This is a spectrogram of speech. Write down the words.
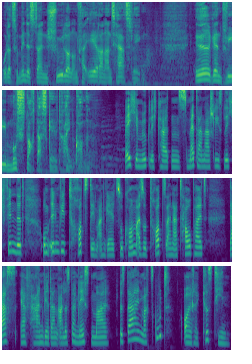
oder zumindest seinen Schülern und Verehrern ans Herz legen. Irgendwie muss doch das Geld reinkommen. Welche Möglichkeiten Smetana schließlich findet, um irgendwie trotzdem an Geld zu kommen, also trotz seiner Taubheit, das erfahren wir dann alles beim nächsten Mal. Bis dahin macht's gut, eure Christine.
